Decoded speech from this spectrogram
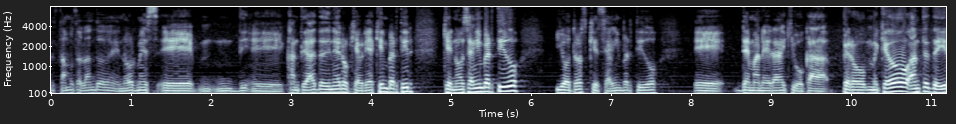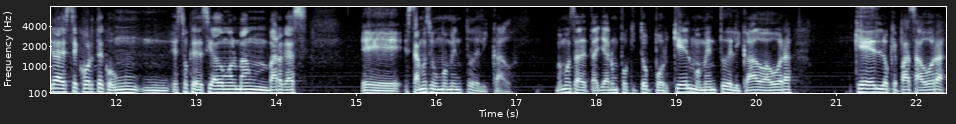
estamos hablando de enormes cantidades de dinero que habría que invertir, que no se han invertido y otros que se han invertido eh, de manera equivocada. Pero me quedo antes de ir a este corte con esto que decía don Olman Vargas, eh, estamos en un momento delicado. Vamos a detallar un poquito por qué el momento delicado ahora, qué es lo que pasa ahora,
